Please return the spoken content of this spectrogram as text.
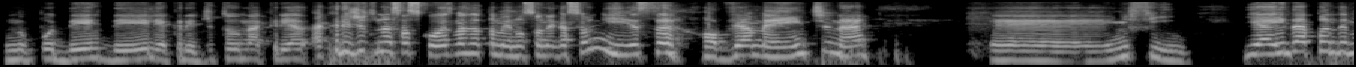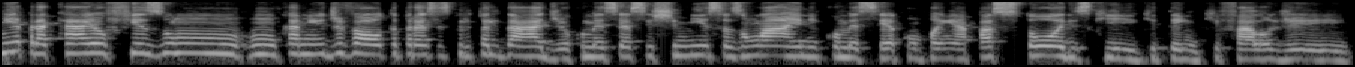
no poder dele, acredito na criação, acredito nessas coisas, mas eu também não sou negacionista, obviamente, né? É, enfim. E aí, da pandemia para cá, eu fiz um, um caminho de volta para essa espiritualidade. Eu comecei a assistir missas online, comecei a acompanhar pastores que, que, tem, que falam de,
